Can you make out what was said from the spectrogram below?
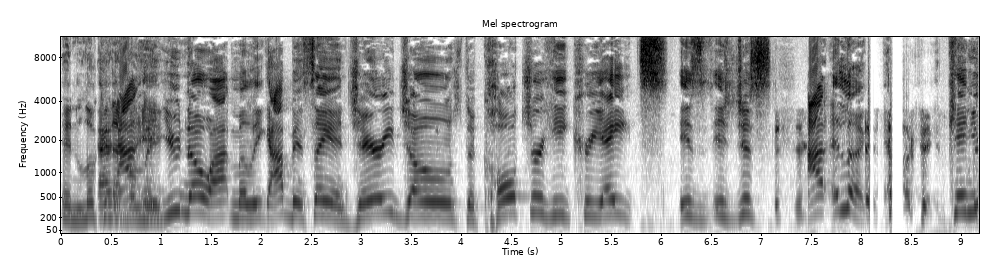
in looking and, at I, Malik. and you know, I, Malik, I've been saying Jerry Jones, the culture he creates is is just. I, look, can you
